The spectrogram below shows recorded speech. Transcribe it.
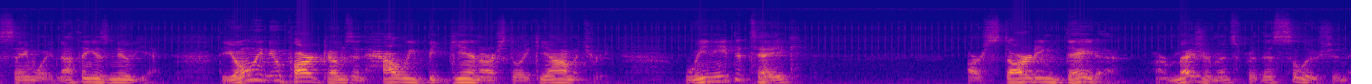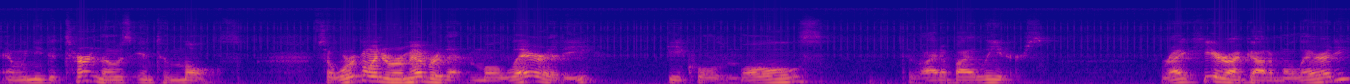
same way. Nothing is new yet. The only new part comes in how we begin our stoichiometry. We need to take our starting data, our measurements for this solution, and we need to turn those into moles. So we're going to remember that molarity equals moles divided by liters. Right here I've got a molarity,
